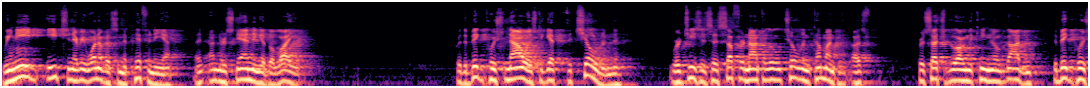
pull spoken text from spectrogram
We need each and every one of us an epiphany, an understanding of the light. For the big push now is to get the children, where Jesus says, Suffer not the little children come unto us, for such belong the kingdom of God. And the big push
